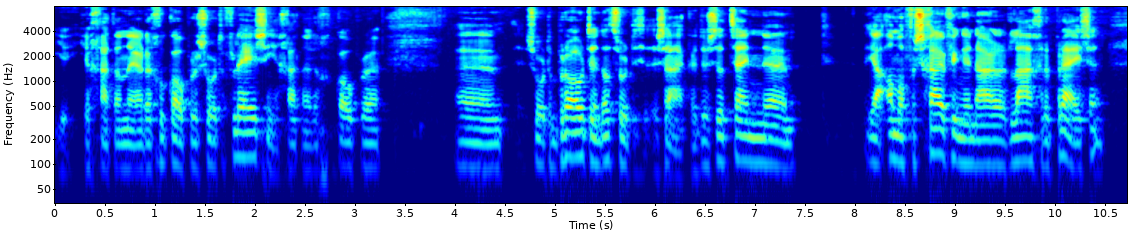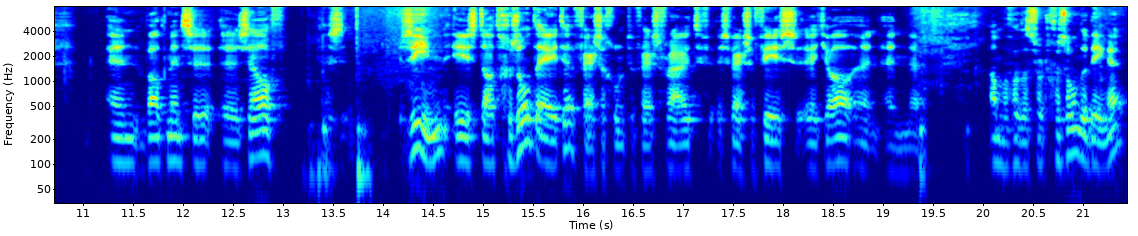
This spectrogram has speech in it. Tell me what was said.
je, je gaat dan naar de goedkopere soorten vlees en je gaat naar de goedkopere soorten brood en dat soort zaken. Dus dat zijn ja, allemaal verschuivingen naar lagere prijzen. En wat mensen zelf zien is dat gezond eten, verse groenten, vers fruit, verse vis, weet je wel, en, eh, allemaal van dat soort gezonde dingen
